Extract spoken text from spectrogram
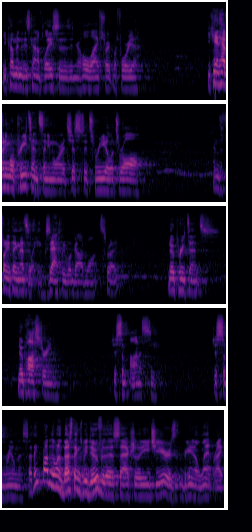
You come into these kind of places and your whole life's right before you. You can't have any more pretense anymore. It's just, it's real, it's raw. And the funny thing, that's like exactly what God wants, right? No pretense, no posturing, just some honesty, just some realness. I think probably one of the best things we do for this actually each year is at the beginning of Lent, right?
